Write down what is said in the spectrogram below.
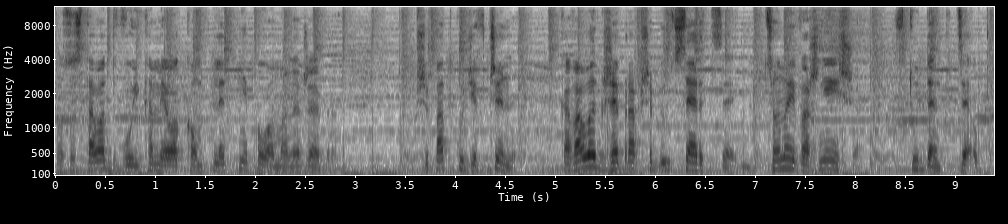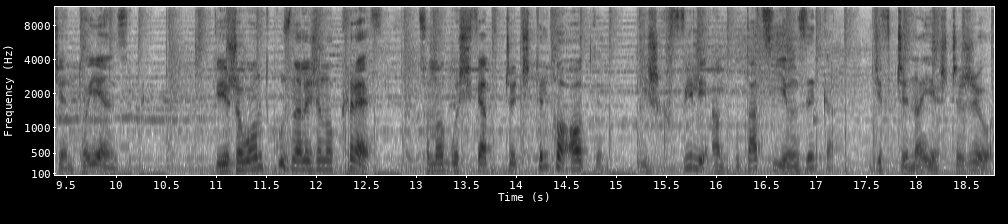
Pozostała dwójka miała kompletnie połamane żebra. W przypadku dziewczyny kawałek żebra przebił serce i, co najważniejsze, studentce obcięto język. W jej żołądku znaleziono krew, co mogło świadczyć tylko o tym, iż w chwili amputacji języka dziewczyna jeszcze żyła.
